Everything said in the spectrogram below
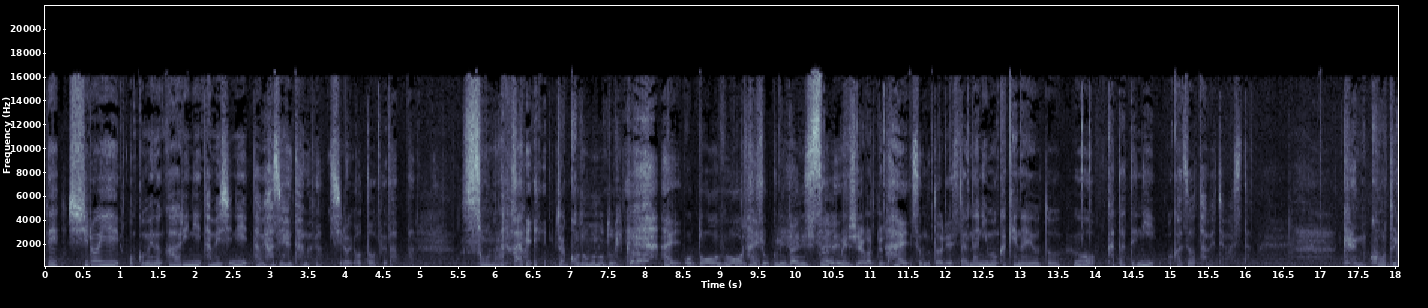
で白いお米の代わりに試しに食べ始めたのが白いお豆腐だったそうなんですか、はい。じゃあ子供の時からはい。お豆腐を主食みたいにして召し上がってた、はいその通りです。何もかけないお豆腐を片手におかずを食べてました。健康的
